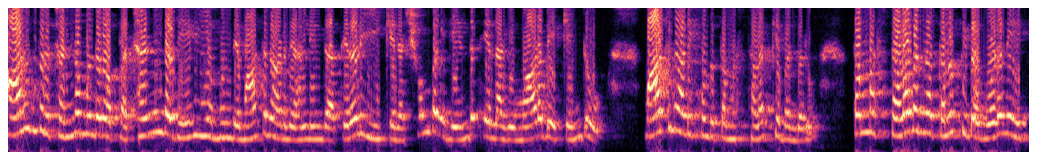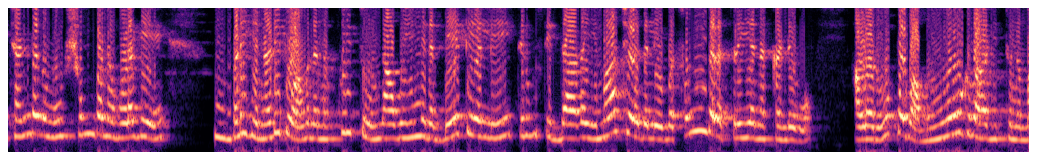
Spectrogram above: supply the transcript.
ಆನಂತರ ಚಂಡಮುಂಡರು ಪ್ರಚಂಡ ದೇವಿಯ ಮುಂದೆ ಮಾತನಾಡದೆ ಅಲ್ಲಿಂದ ತೆರಳಿ ಈಕೆನ ಶುಂಭನಿಗೆ ಹೆಂಡತಿಯನ್ನಾಗಿ ಮಾಡಬೇಕೆಂದು ಮಾತನಾಡಿಕೊಂಡು ತಮ್ಮ ಸ್ಥಳಕ್ಕೆ ಬಂದರು. ತಮ್ಮ ಸ್ಥಳವನ್ನ ತಲುಪಿದ ಒಡನೆ ಚಂಡನು ಶುಂಭನ ಒಳಗೆ ಬಳಿಗೆ ನಡೆದು ಅವನನ್ನು ಕುರಿತು ನಾವು ಇಂದಿನ ಬೇಟೆಯಲ್ಲಿ ತಿರುಗುತ್ತಿದ್ದಾಗ ಹಿಮಾಚಲದಲ್ಲಿ ಒಬ್ಬ ಸುಂದರ ಸ್ತ್ರೀಯನ್ನ ಕಂಡೆವು. ಅವಳ ರೂಪವು ಅಮೋಘವಾಗಿತ್ತು. ನಮ್ಮ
